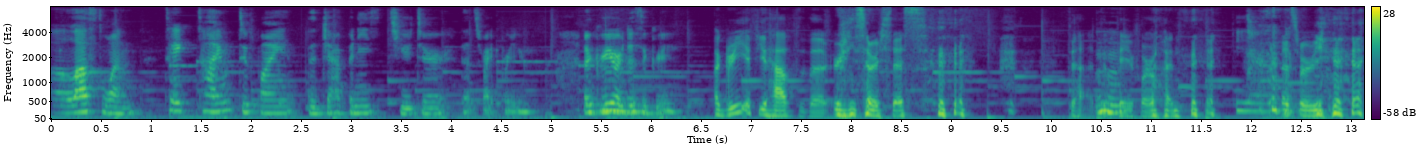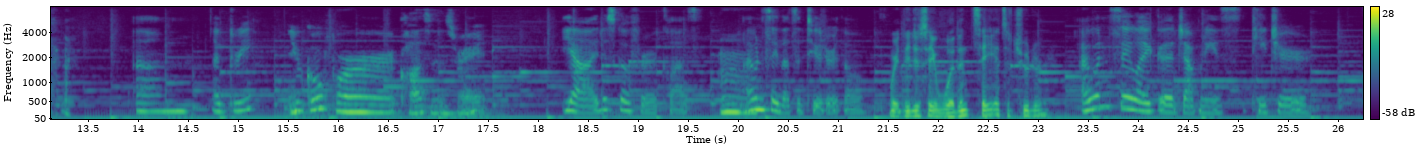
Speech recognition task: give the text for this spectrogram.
Uh, last one. Take time to find the Japanese tutor that's right for you. Agree or disagree? Agree if you have the resources to, ha- to Mhm. pay for one. Yeah. That's for me. Um, agree. You go for classes, right? Yeah, I just go for a class. Mm. I wouldn't say that's a tutor though. Wait, did you say wouldn't say it's a tutor? I wouldn't say like a Japanese teacher,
